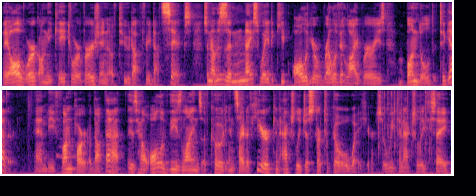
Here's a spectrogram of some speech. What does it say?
They all work on the KTOR version of 2.3.6. So now this is a nice way to keep all of your relevant libraries bundled together. And the fun part about that is how all of these lines of code inside of here can actually just start to go away here. So we can actually say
